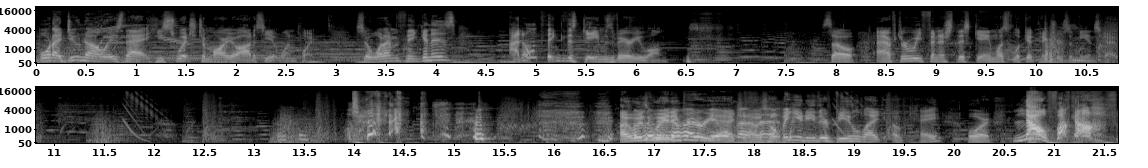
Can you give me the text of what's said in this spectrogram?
But what I do know is that he switched to Mario Odyssey at one point. So what I'm thinking is, I don't think this game is very long. so after we finish this game, let's look at pictures of me and Skylar. Okay. I was I waiting for how your to feel reaction. I was that. hoping you'd either be like, okay, or no, fuck off.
